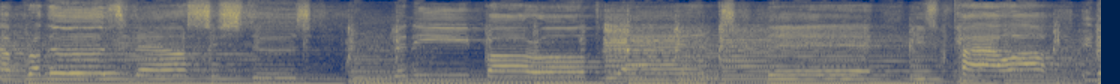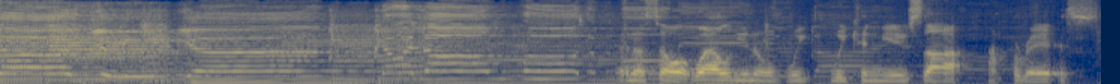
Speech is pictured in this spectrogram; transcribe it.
Our brothers and our sisters from many far off lands. There is power in our union. Now I long for the And I thought, well, you know, we, we can use that apparatus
